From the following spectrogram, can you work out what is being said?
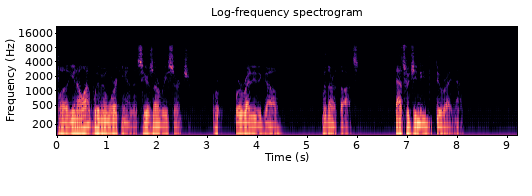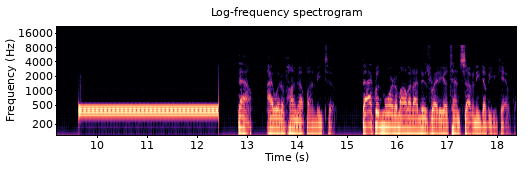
Well, you know what? We've been working on this. Here's our research. We're, we're ready to go with our thoughts. That's what you need to do right now. Now, I would have hung up on me too. Back with more in a moment on News Radio 1070 WKOK.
